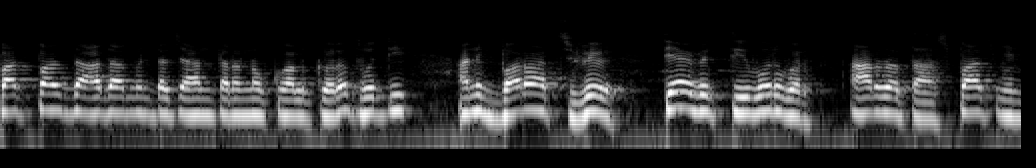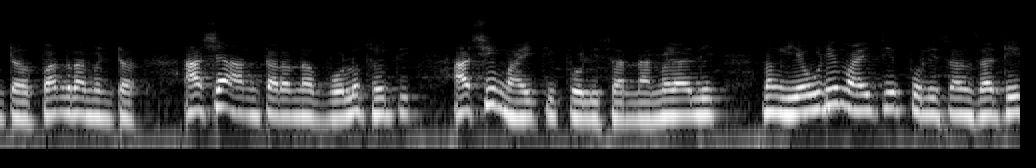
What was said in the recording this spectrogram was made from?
पाच पाच दहा दहा मिनटाच्या अंतरानं कॉल करत होती आणि बराच वेळ त्या व्यक्तीबरोबर अर्धा तास पाच मिनटं पंधरा मिनटं अशा अंतरानं बोलत होती. अशी माहिती पोलिसांना मिळाली. मग एवढी माहिती पोलिसांसाठी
